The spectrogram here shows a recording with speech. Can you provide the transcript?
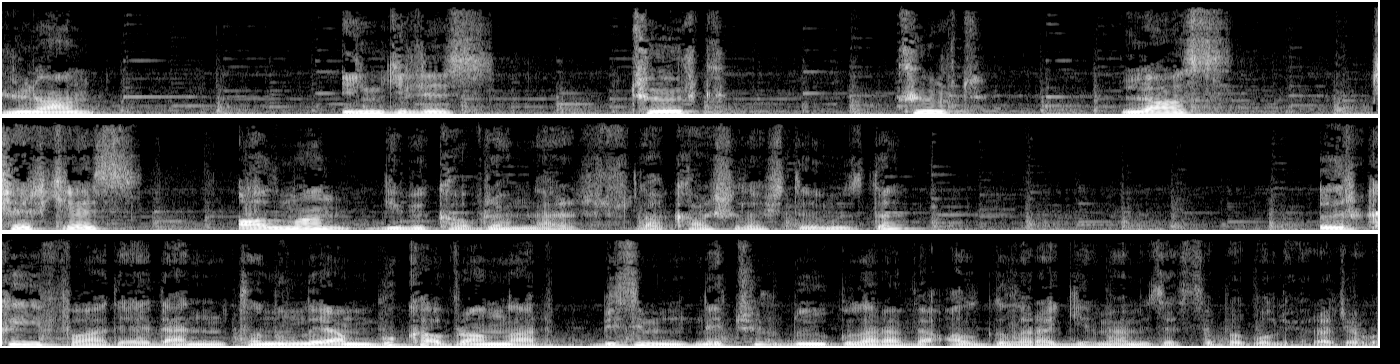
Yunan, İngiliz, Türk, Kürt, Laz, Çerkes, Alman gibi kavramlarla karşılaştığımızda ırkı ifade eden, tanımlayan bu kavramlar bizim ne tür duygulara ve algılara girmemize sebep oluyor acaba?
